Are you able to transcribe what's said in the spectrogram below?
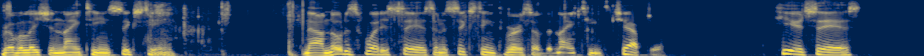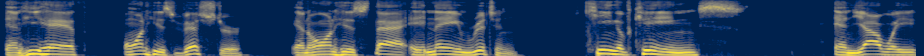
Revelation 19, 16. Now notice what it says in the 16th verse of the 19th chapter. Here it says, And he hath on his vesture and on his thigh a name written, King of Kings and Yahweh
